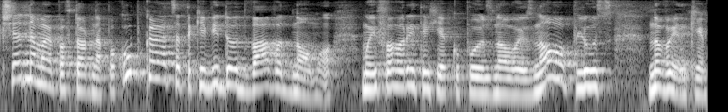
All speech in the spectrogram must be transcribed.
Ще одна моя повторна покупка це таке відео два в одному. Мої фаворити, їх я купую знову і знову, плюс новинки.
